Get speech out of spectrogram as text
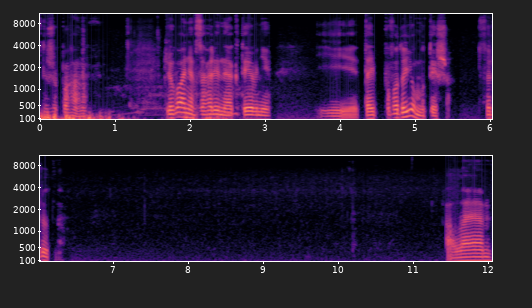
Дуже погано. Клювання взагалі неактивні. І та й по водойому тиша. Абсолютно. Але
